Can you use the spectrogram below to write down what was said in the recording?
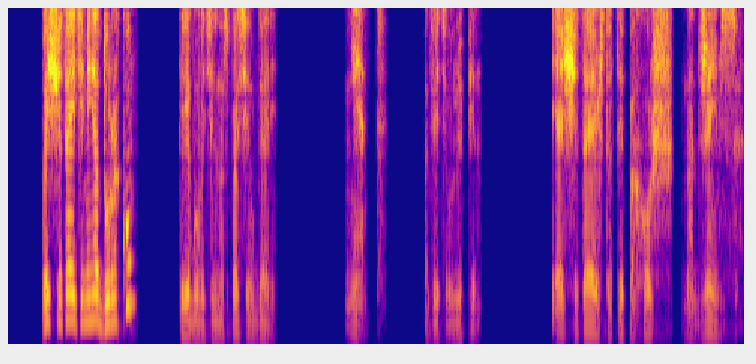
— Вы считаете меня дураком? — требовательно спросил Гарри. — Нет, — ответил Люпин. — Я считаю, что ты похож на Джеймса,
